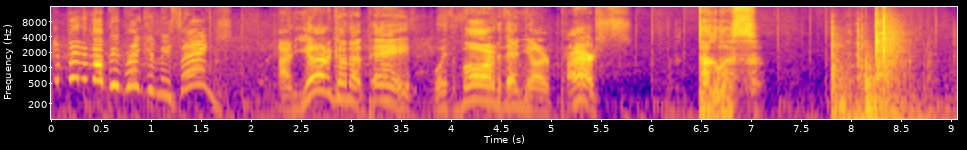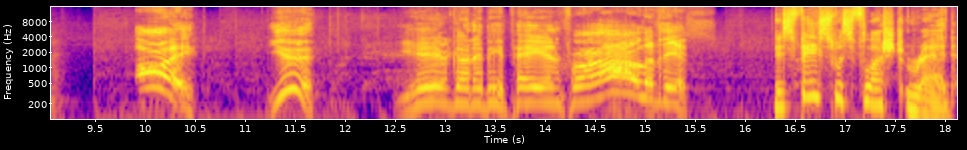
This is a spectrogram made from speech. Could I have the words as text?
You better not be breaking me things. And you're gonna pay with more than your purse. Douglas, Oi! You! You're gonna be paying for all of this! His face was flushed red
